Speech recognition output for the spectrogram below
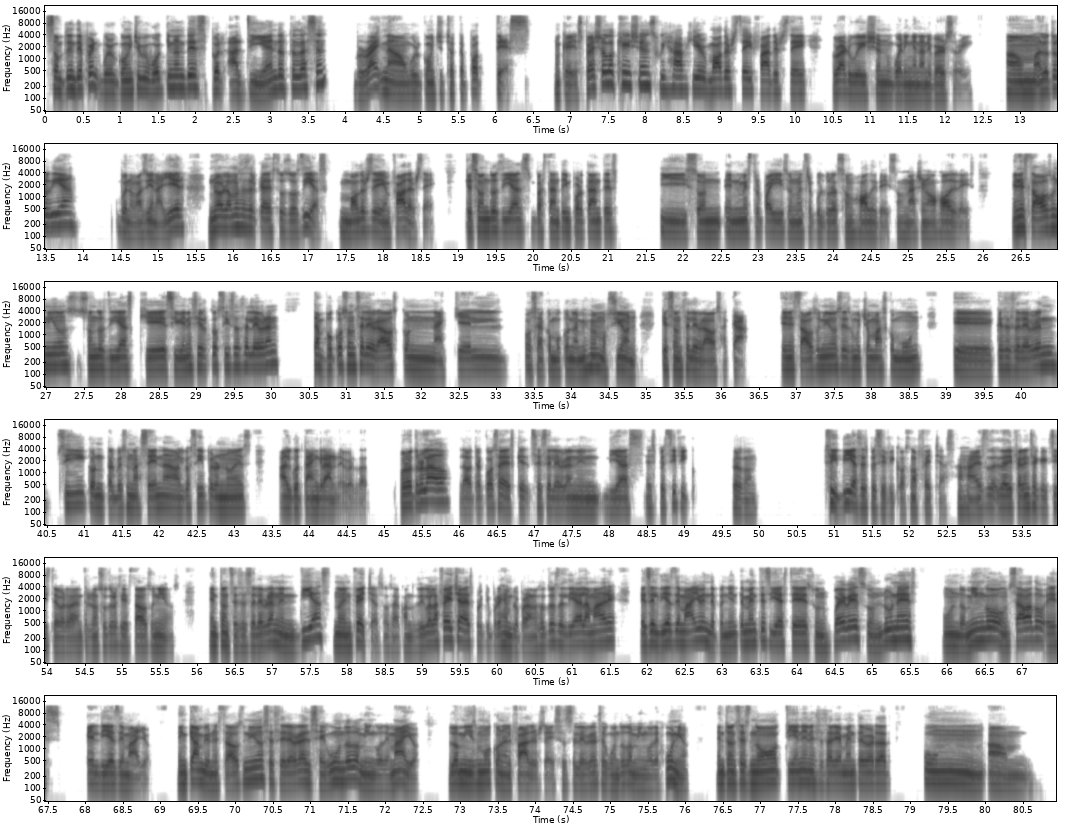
something different. We're going to be working on this, but at the end of the lesson, but right now we're going to talk about this. Okay, special occasions we have here Mother's Day, Father's Day, graduation, wedding, and anniversary. Um, al otro día, bueno, más bien ayer, no hablamos acerca de estos dos días, Mother's Day and Father's Day, que son dos días bastante importantes y son en nuestro país en nuestra cultura son holidays, son national holidays. En Estados Unidos son dos días que, si bien es cierto, sí se celebran, tampoco son celebrados con aquel, o sea, como con la misma emoción que son celebrados acá. En Estados Unidos es mucho más común eh, que se celebren, sí, con tal vez una cena o algo así, pero no es algo tan grande, ¿verdad? Por otro lado, la otra cosa es que se celebran en días específicos, perdón. Sí, días específicos, no fechas. Ajá, es la, diferencia que existe, ¿verdad? Entre nosotros y Estados Unidos. Entonces, se celebran en días, no en fechas. O sea, cuando digo la fecha es porque, por ejemplo, para nosotros el Día de la Madre es el 10 de mayo, independientemente si este es un jueves, un lunes, un domingo, un sábado, es el 10 de mayo. En cambio, en Estados Unidos se celebra el segundo domingo de mayo. Lo mismo con el Father's Day, se celebra el segundo domingo de junio. Entonces, no tiene necesariamente, ¿verdad? Un,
